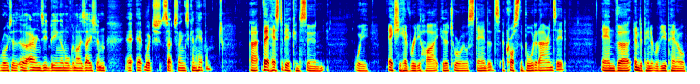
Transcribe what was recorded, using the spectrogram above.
Reuters, uh, RNZ being an organisation at, at, which such things can happen. Uh, that has to be a concern. We actually have really high editorial standards across the board at RNZ. And the independent review panel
